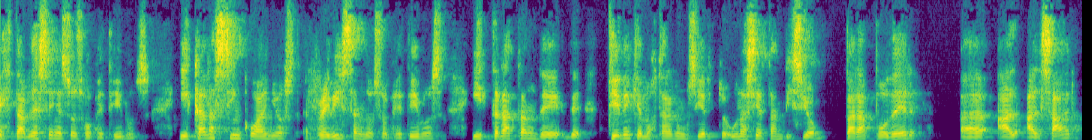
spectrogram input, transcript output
establecen esos objetivos y cada cinco años revisan los objetivos y tratan de, tienen que mostrar un cierto, una cierta ambición para poder ah, alzar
